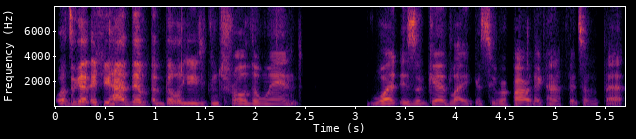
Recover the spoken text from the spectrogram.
what's a good if you had the ability to control the wind, what is a good like a superpower that kind of fits in with that?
